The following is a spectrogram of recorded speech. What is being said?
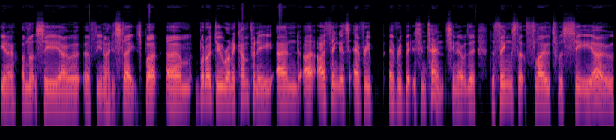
you know, I'm not CEO of the United States, but um, but I do run a company, and I, I think it's every every bit as intense. You know, the the things that flow to a CEO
